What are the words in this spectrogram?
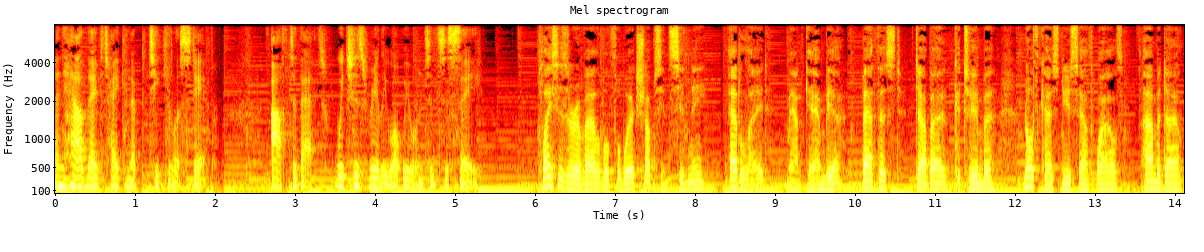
and how they've taken a particular step after that, which is really what we wanted to see. Places are available for workshops in Sydney, Adelaide, Mount Gambier, Bathurst, Dubbo, Katoomba, North Coast New South Wales, Armidale,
